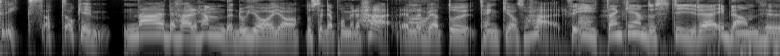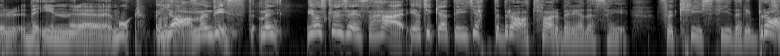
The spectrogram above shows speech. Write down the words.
tricks. Att okej, när det här händer, då gör jag, då sätter jag på mig det här. Eller Ja. du vet, då tänker jag så här. För ytan kan ju ändå styra ibland hur det inre mår. Ja, sätt. men visst. Men jag skulle säga så här, jag tycker att det är jättebra att förbereda sig för kristider i bra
